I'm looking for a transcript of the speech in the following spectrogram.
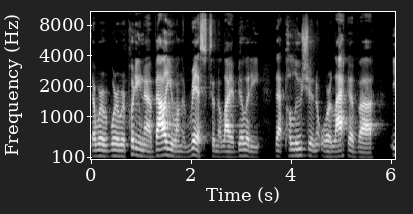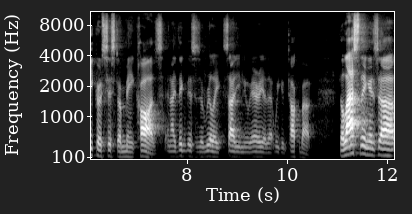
that we're, where we're putting a value on the risks and the liability that pollution or lack of uh, ecosystem may cause. And I think this is a really exciting new area that we can talk about. The last thing is uh,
